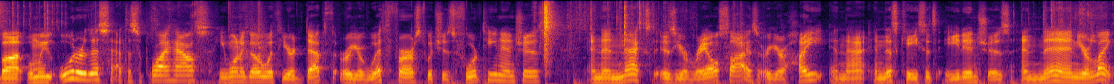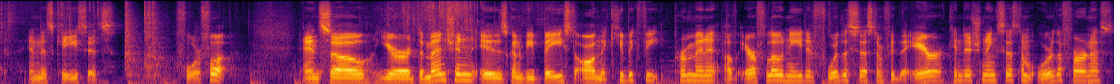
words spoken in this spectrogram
But when we order this at the supply house, you want to go with your depth or your width first, which is 14 inches. And then next is your rail size or your height, and that in this case it's 8 inches. And then your length. In this case it's 4 foot. And so your dimension is going to be based on the cubic feet per minute of airflow needed for the system, for the air conditioning system or the furnace.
